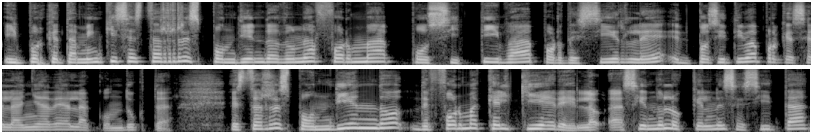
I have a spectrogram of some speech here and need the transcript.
Y porque también quizá estás respondiendo de una forma positiva, por decirle, eh, positiva porque se le añade a la conducta. Estás respondiendo de forma que él quiere, lo- haciendo lo que él necesita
